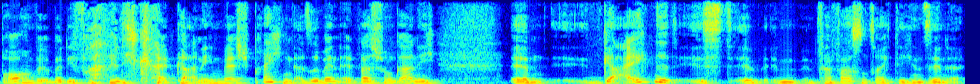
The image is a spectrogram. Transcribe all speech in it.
brauchen wir über die Freiwilligkeit gar nicht mehr sprechen. Also wenn etwas schon gar nicht ähm, geeignet ist im, im, im, verfassungsrechtlichen Sinne,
